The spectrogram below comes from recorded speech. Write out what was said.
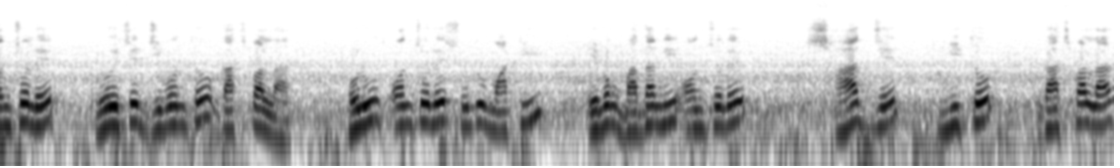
অঞ্চলে রয়েছে জীবন্ত গাছপালা। হলুদ অঞ্চলে শুধু মাটি এবং বাদামি অঞ্চলের সাহায্যে মৃত গাছপালার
